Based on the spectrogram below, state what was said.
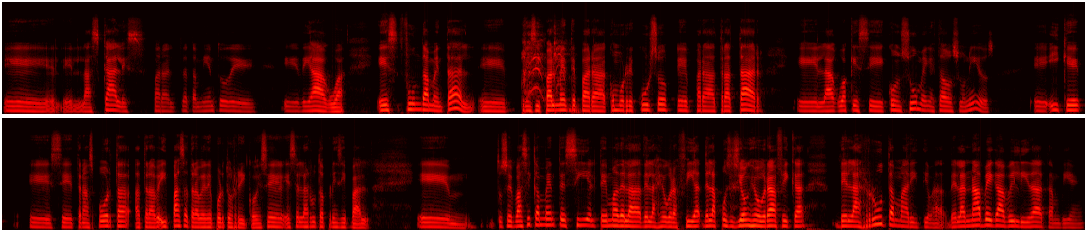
eh, las cales para el tratamiento de, de agua es fundamental, principalmente para, como recurso para tratar el agua que se consume en Estados Unidos y que se transporta a través y pasa a través de Puerto Rico. esa es la ruta principal. Em, entonces, básicamente sí, el tema de la, de la geografía, de la posición geográfica, de la ruta marítima, de la navegabilidad también.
